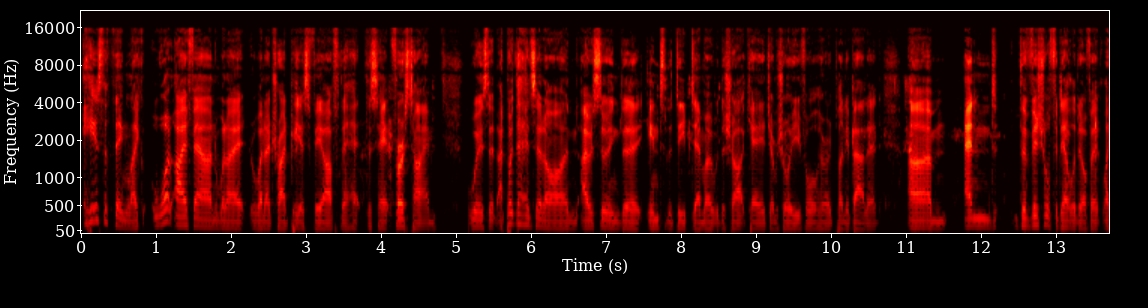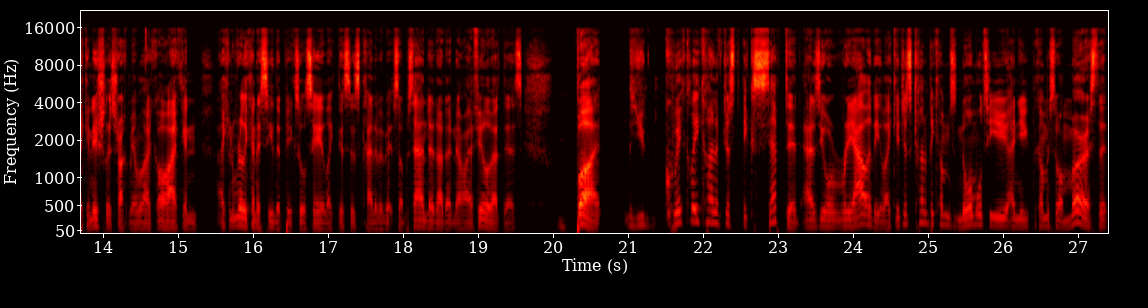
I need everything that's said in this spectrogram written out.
here's- the thing. Like, what I found when I when I tried PSVR for the he- the first time was that I put the headset on. I was doing the into the deep demo with the shark cage. I'm sure you've all heard plenty about it. Um, and the visual fidelity of it, like, initially struck me. I'm like, oh, I can I can really kind of see the pixels here. Like, this is kind of a bit substandard. I don't know how I feel about this, but you quickly kind of just accept it as your reality. Like it just kind of becomes normal to you, and you become so immersed that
